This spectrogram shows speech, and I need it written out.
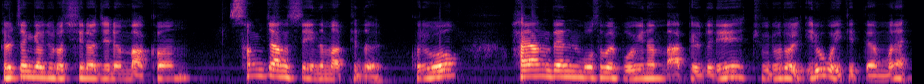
결정경주로 치러지는 만큼 성장세 있는 마필들 그리고 하향된 모습을 보이는 마필들이 주류를 이루고 있기 때문에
